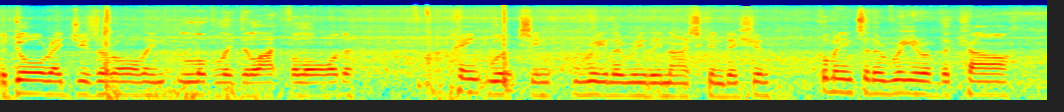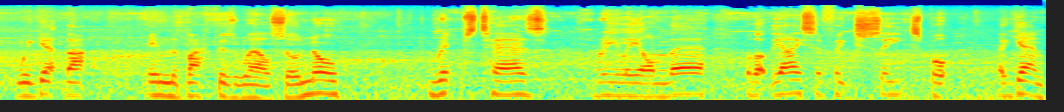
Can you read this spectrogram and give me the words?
The door edges are all in lovely delightful order. Paintwork's in really really nice condition. Coming into the rear of the car we get that in the back as well. So no rips tears really on there. We've got the isofix seats but again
